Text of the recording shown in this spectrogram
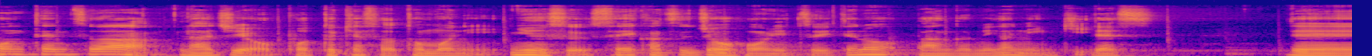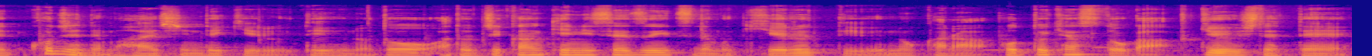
コンテンツはラジオ、ポッドキャストともにニュース、生活情報についての番組が人気です。で、個人でも配信できるっていうのと、あと時間気にせずいつでも聞けるっていうのから、ポッドキャストが普及してて、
